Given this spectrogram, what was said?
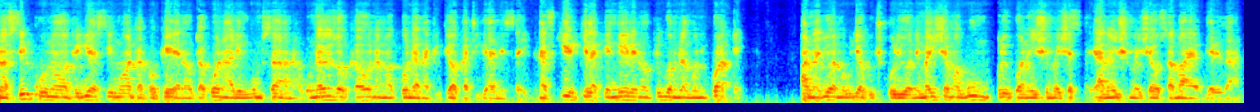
kuna siku unawapigia simu watapokea na utakuwa na hali ngumu sana. Unaweza ukaona Makonda anapitia wakati gani sasa hivi. Nafikiri kila kengele inayopigwa mlangoni kwake anajua amekuja kuchukuliwa. Ni maisha magumu kuliko anaishi maisha anaishi maisha ya usabaya gerezani.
